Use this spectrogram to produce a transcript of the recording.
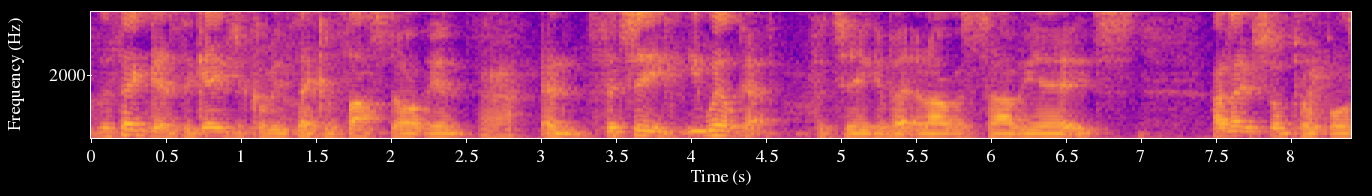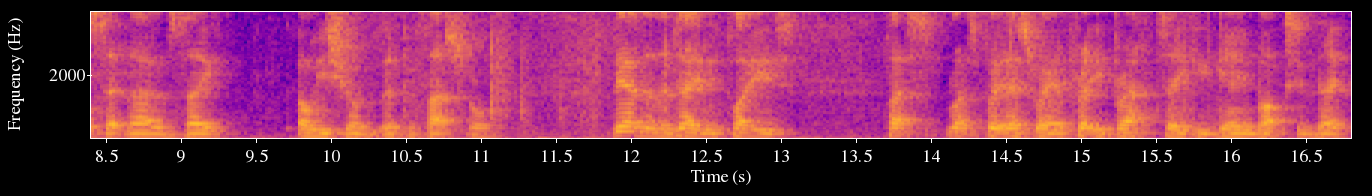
the thing is, the games are coming thick and fast, aren't they? And, Yeah. and fatigue, you will get fatigue a bit around this time of year. It's, I know some people sit there and say, "Oh, you shouldn't. They're professional." At the end of the day, they played. Let's let's put it this way: a pretty breathtaking game, Boxing Day. It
